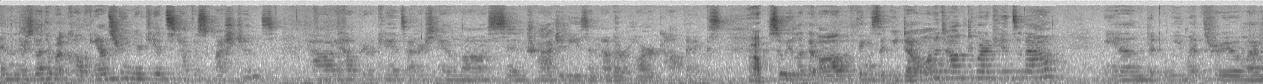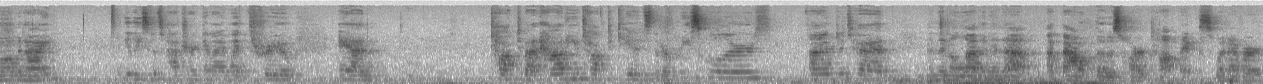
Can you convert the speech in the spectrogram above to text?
And there's another book called Answering Your Kids' Toughest Questions How to Help Your Kids Understand Loss and Tragedies and Other Hard Topics. Wow. So, we look at all the things that we don't want to talk to our kids about. And we went through, my mom and I, Elyse Fitzpatrick and I went through and talked about how do you talk to kids that are preschoolers, 5 to 10, and then 11 and up about those hard topics, whatever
